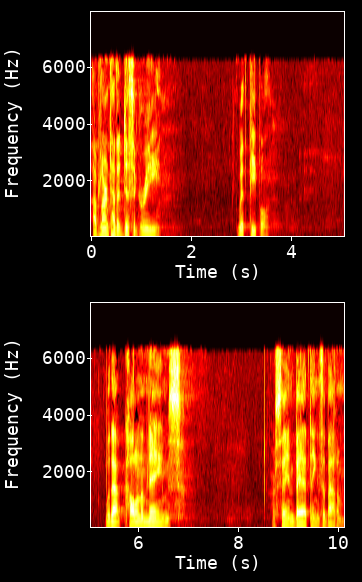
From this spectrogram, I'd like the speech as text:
I've learned how to disagree with people without calling them names or saying bad things about them.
